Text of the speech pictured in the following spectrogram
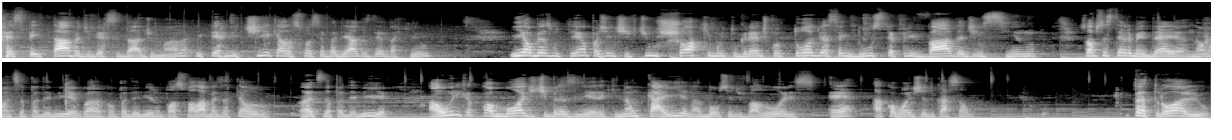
respeitava a diversidade humana e permitia que elas fossem avaliadas dentro daquilo. E, ao mesmo tempo, a gente tinha um choque muito grande com toda essa indústria privada de ensino. Só para vocês terem uma ideia, não antes da pandemia, agora com a pandemia não posso falar, mas até o, antes da pandemia, a única commodity brasileira que não caía na Bolsa de Valores é a commodity de educação. O petróleo,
